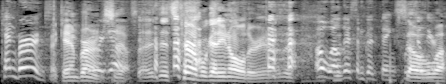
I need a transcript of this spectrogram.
Ken Burns. Uh, Ken Burns, yes. Uh, It's terrible getting older. you know, Oh, well, there's some good things. So, uh,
